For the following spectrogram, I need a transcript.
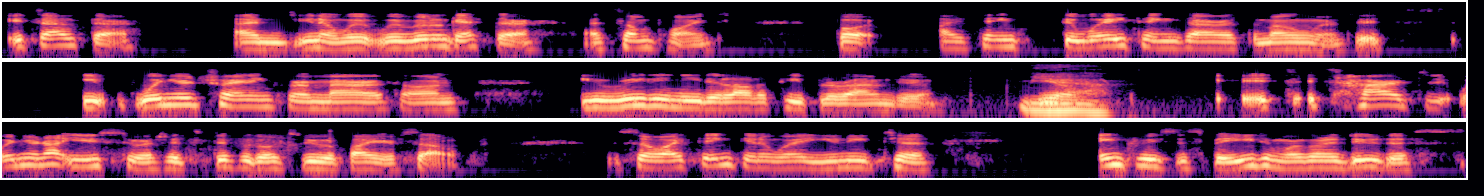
it's out there, and you know we we will get there at some point. But I think the way things are at the moment, it's you, when you're training for a marathon, you really need a lot of people around you Yeah. it's it's hard to when you're not used to it it's difficult to do it by yourself so i think in a way you need to increase the speed and we're going to do this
